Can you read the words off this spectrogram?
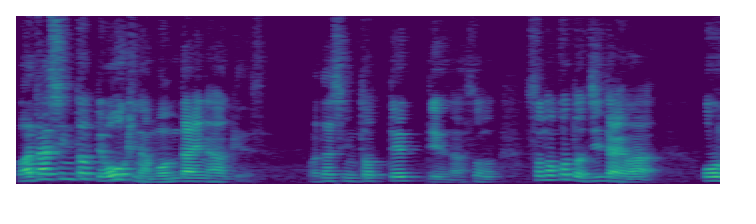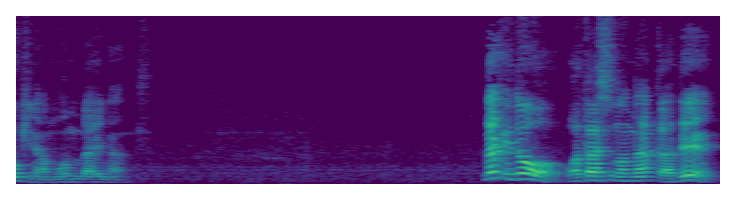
私にとって大きな問題なわけです。私にとってっていうのはそのそのこと自体は大きな問題なんです。だけど私の中で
